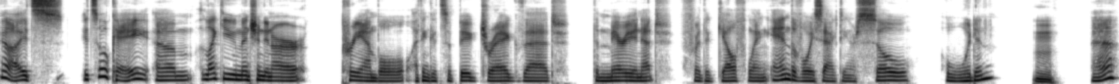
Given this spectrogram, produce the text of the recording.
Yeah, it's it's okay. Um, like you mentioned in our preamble, I think it's a big drag that the marionette for the Gelfling and the voice acting are so wooden. Mm. Huh?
